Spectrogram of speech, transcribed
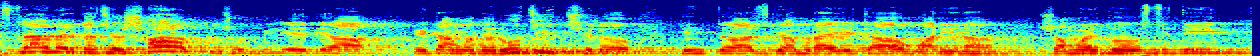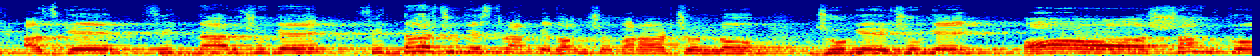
ইসলামের কাছে সব কিছু বিলিয়ে দেওয়া, এটা আমাদের উচিত ছিল। কিন্তু আজকে আমরা এটাও পারি না। সম্মানিত উপস্থিতি, আজকে ফিতনার যুগে ফিতনার যুগে ইসলামকে ধ্বংস করার জন্য যুগে যুগে অসংখ্য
